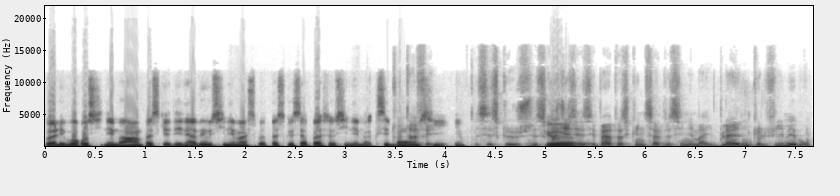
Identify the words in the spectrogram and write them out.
peut aller voir au cinéma, hein, parce qu'il y a des navets au cinéma. C'est pas parce que ça passe au cinéma que c'est bon aussi. hein. C'est ce que, je- c'est ce Donc, que je euh, disais. C'est pas parce qu'une salle de cinéma est pleine que le film est bon.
